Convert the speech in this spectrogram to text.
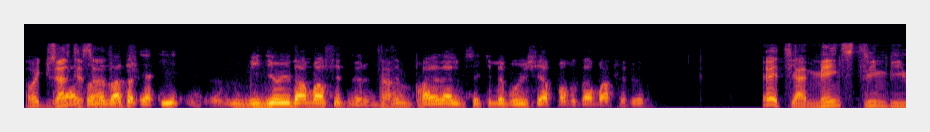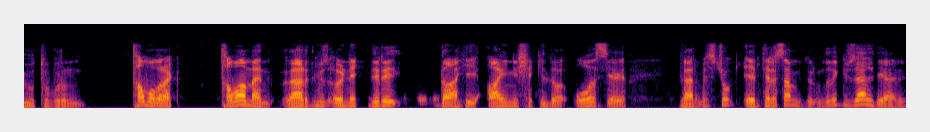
Ama güzel Ben sana zaten ya, iyi- videodan bahsetmiyorum. Ha. Bizim paralel bir şekilde bu işi yapmamızdan bahsediyorum. Evet yani mainstream bir YouTuber'ın tam olarak tamamen verdiğimiz örnekleri dahi aynı şekilde olasıya vermesi çok enteresan bir durumdu ve güzeldi yani.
